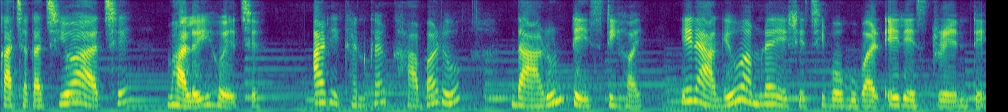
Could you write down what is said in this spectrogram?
কাছাকাছিও আছে, ভালোই হয়েছে। আর এখানকার খাবারও দারুণ টেস্টি হয়। এর আগেও আমরা এসেছি বহুবার এই রেস্টুরেন্টে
